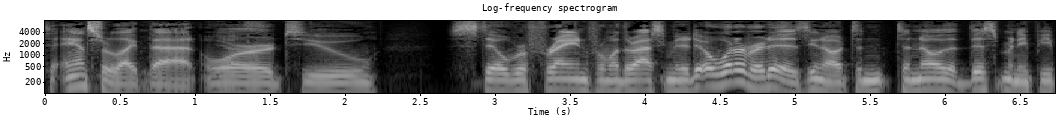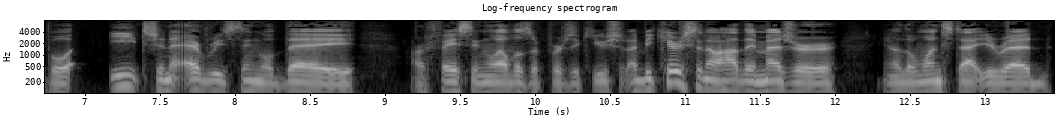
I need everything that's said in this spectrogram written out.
to answer like that, or to still refrain from what they're asking me to do, or whatever it is. You know, to to know that this many people each and every single day are facing levels of persecution. I'd be curious to know how they measure. You know, the one stat you read.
